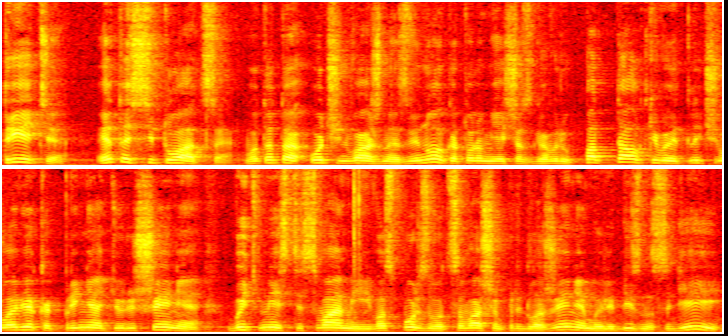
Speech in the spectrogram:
Третье. Это ситуация. Вот это очень важное звено, о котором я сейчас говорю. Подталкивает ли человека к принятию решения быть вместе с вами и воспользоваться вашим предложением или бизнес-идеей.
